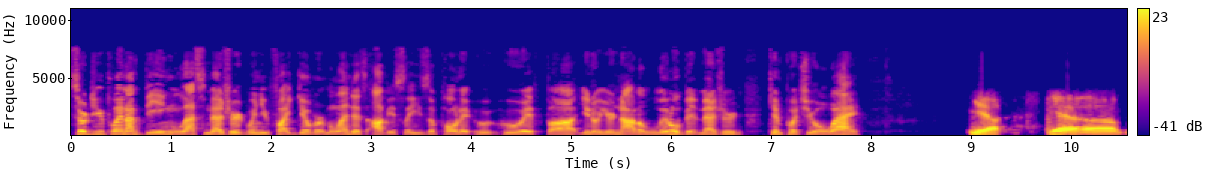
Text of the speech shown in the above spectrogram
So do you plan on being less measured when you fight Gilbert Melendez? Obviously, he's an opponent who, who if uh, you know you're not a little bit measured, can put you away. Yeah, yeah. Um,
